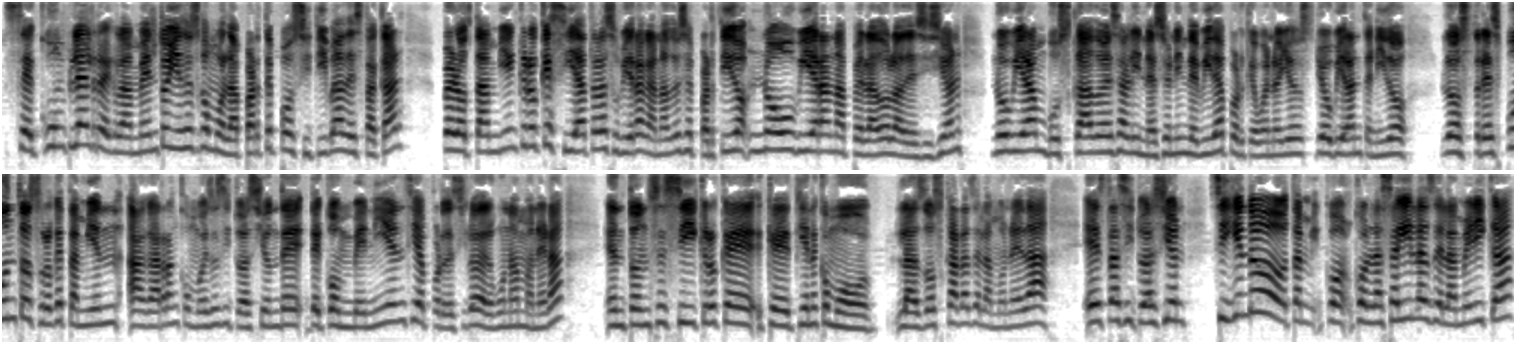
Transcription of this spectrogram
se cumple el reglamento y esa es como la parte positiva a destacar pero también creo que si Atlas hubiera ganado ese partido, no hubieran apelado la decisión, no hubieran buscado esa alineación indebida, porque bueno, ellos ya hubieran tenido los tres puntos. Creo que también agarran como esa situación de, de conveniencia, por decirlo de alguna manera. Entonces sí, creo que, que, tiene como las dos caras de la moneda esta situación. Siguiendo también con, las Águilas del América,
